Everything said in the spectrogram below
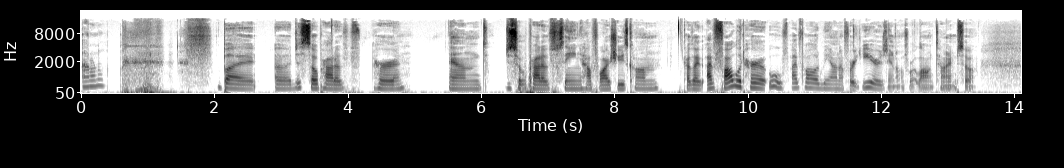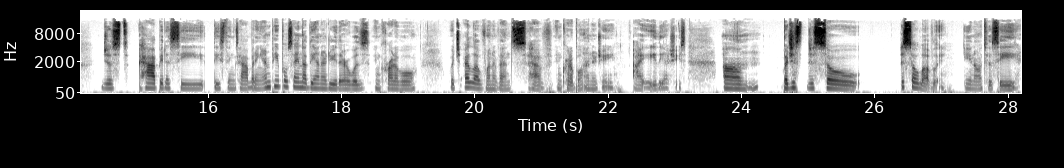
I don't know. but uh, just so proud of her, and just so proud of seeing how far she's come because I I've followed her. Oof, I've followed Villana for years, you know, for a long time. So just happy to see these things happening and people saying that the energy there was incredible, which I love when events have incredible energy, i.e. the Eshies. Um, but just just so just so lovely, you know, to see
